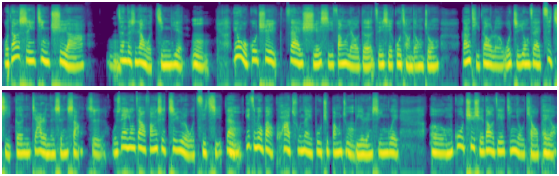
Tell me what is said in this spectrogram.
我当时一进去啊，真的是让我惊艳。嗯，因为我过去在学习芳疗的这些过程当中。刚刚提到了，我只用在自己跟家人的身上。是我虽然用这样的方式治愈了我自己，但一直没有办法跨出那一步去帮助别人，是因为，呃，我们过去学到的这些精油调配哦，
